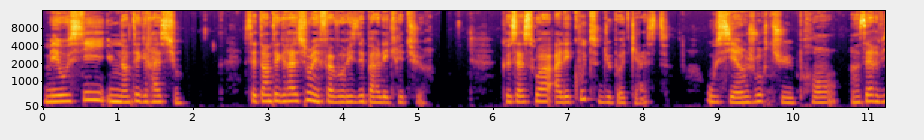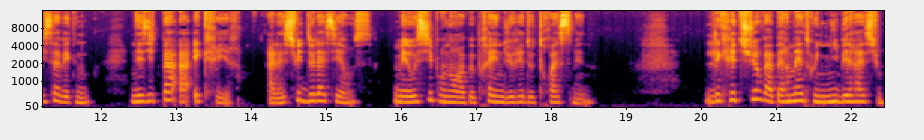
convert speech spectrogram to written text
mais aussi une intégration. Cette intégration est favorisée par l'écriture. Que ça soit à l'écoute du podcast, ou si un jour tu prends un service avec nous, n'hésite pas à écrire à la suite de la séance, mais aussi pendant à peu près une durée de trois semaines. L'écriture va permettre une libération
